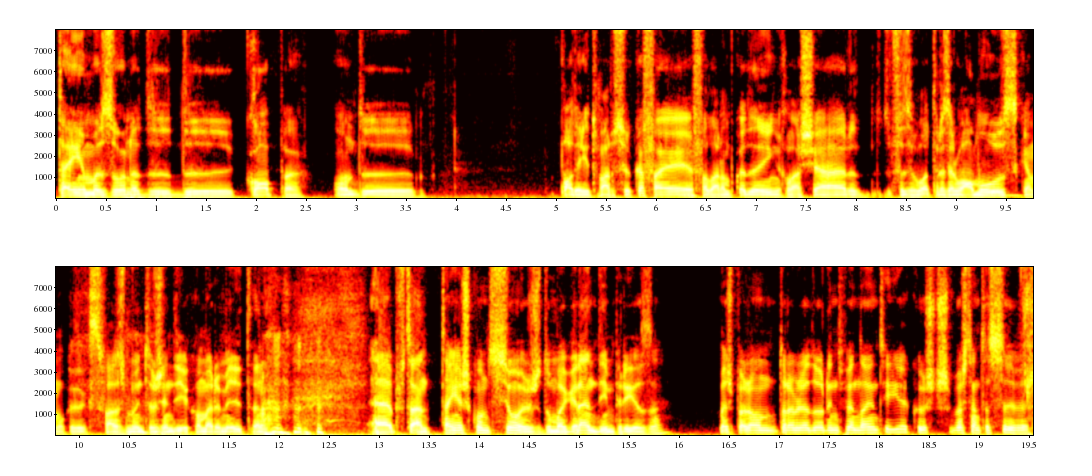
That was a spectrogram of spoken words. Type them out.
Tem uma zona de, de copa onde podem ir tomar o seu café, falar um bocadinho, relaxar, fazer, trazer o almoço, que é uma coisa que se faz muito hoje em dia com marmita. uh, portanto, tem as condições de uma grande empresa mas para um trabalhador independente e a custos bastante acessíveis.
